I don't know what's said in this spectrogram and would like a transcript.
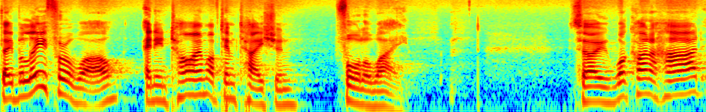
They believe for a while, and in time of temptation, fall away. So, what kind of heart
